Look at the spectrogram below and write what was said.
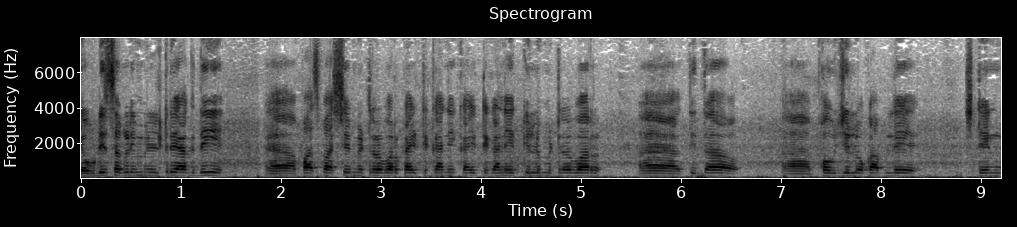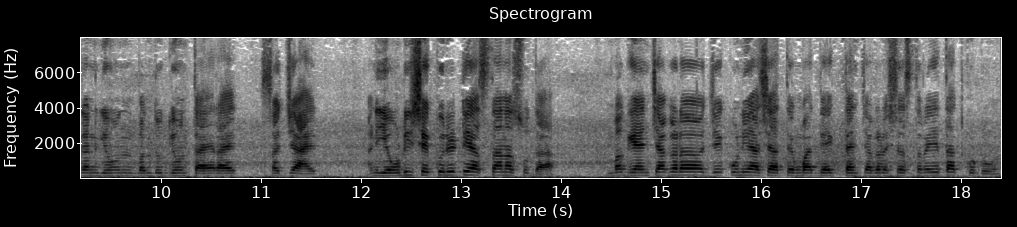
एवढी सगळी मिलिटरी अगदी पाच पाचशे मीटरवर काही ठिकाणी काही ठिकाणी एक किलोमीटरवर तिथं फौजी लोक आपले स्टेनगन घेऊन बंदूक घेऊन तयार आहेत सज्ज आहेत. आणि एवढी सेक्युरिटी असताना सुद्धा मग यांच्याकडं जे कोणी असे आतंकवादी आहेत त्यांच्याकडं शस्त्र येतात कुठून?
